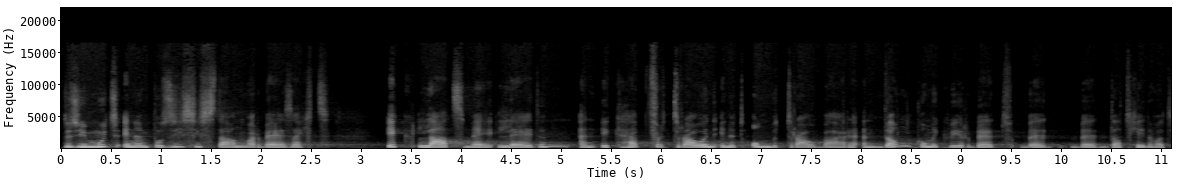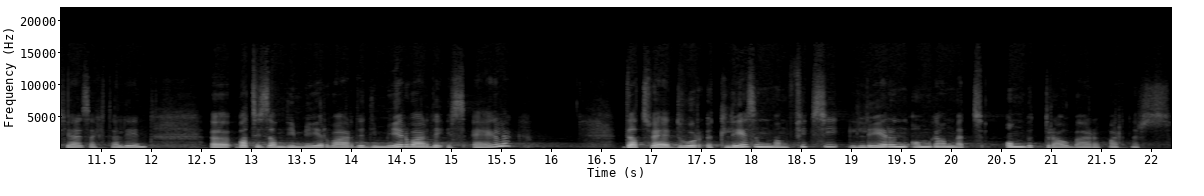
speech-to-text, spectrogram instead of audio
Dus je moet in een positie staan waarbij je zegt, ik laat mij leiden en ik heb vertrouwen in het onbetrouwbare. En dan kom ik weer bij, bij, bij datgene wat jij zegt alleen. Uh, wat is dan die meerwaarde? Die meerwaarde is eigenlijk dat wij door het lezen van fictie leren omgaan met onbetrouwbare partners.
